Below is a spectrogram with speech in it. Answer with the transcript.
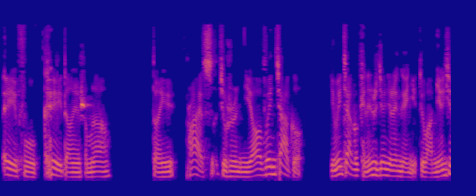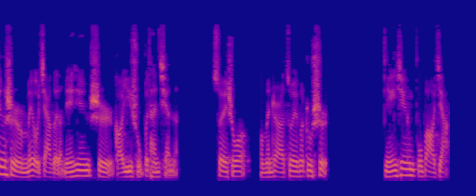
If k 等于什么呢？等于 price，就是你要问价格，你问价格肯定是经纪人给你，对吧？明星是没有价格的，明星是搞艺术不谈钱的，所以说我们这儿做一个注释，明星不报价。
